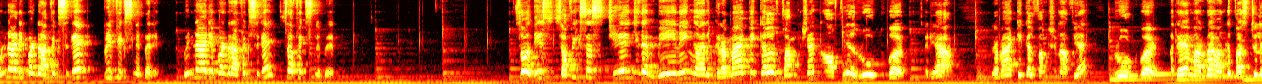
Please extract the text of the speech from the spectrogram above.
முன்னாடி பண்ற அஃபிக்ஸுக்கு ப்ரிஃபிக்ஸ்னு பேரு. பின்னாடி பண்ற அஃபிக்ஸுக்கு சஃபிக்ஸ்னு பேரு. So these suffixes change the meaning or grammatical function of a root word. சரியா? Grammatical function of a root word அதே மாதிரி தான் வந்து ஃபர்ஸ்ட்டில்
